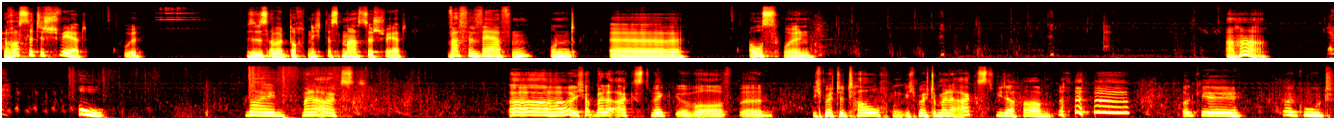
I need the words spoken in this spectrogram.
Rostetes Schwert. Cool. Es ist aber doch nicht das Master-Schwert. Waffe werfen und äh, ausholen. Aha. Oh. Nein, meine Axt. Ah, ich habe meine Axt weggeworfen. Ich möchte tauchen. Ich möchte meine Axt wieder haben. okay. Na gut.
